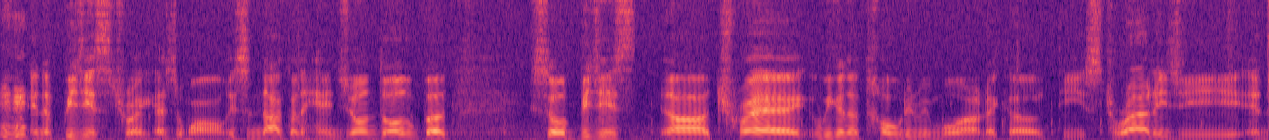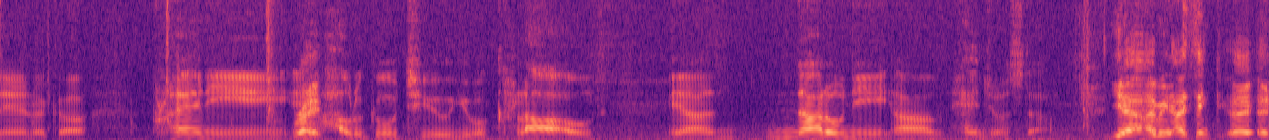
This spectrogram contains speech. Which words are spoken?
Mm-hmm. and a business track as well. It's not gonna hands on though, but so business uh, track, we're gonna talk a little bit more like uh, the strategy and then like uh, planning, Right. how to go to your cloud, and not only um, hands-on stuff. Yeah, I mean, I think uh, uh,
